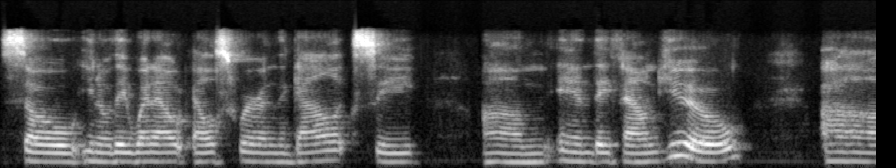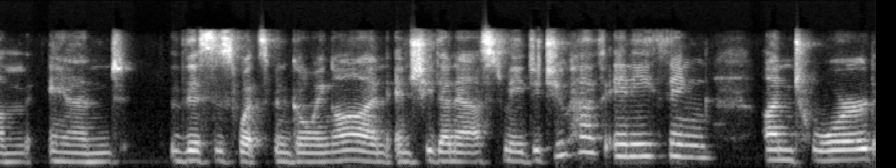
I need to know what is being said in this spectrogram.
So, you know, they went out elsewhere in the galaxy um, and they found you. Um, and this is what's been going on. And she then asked me, Did you have anything untoward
